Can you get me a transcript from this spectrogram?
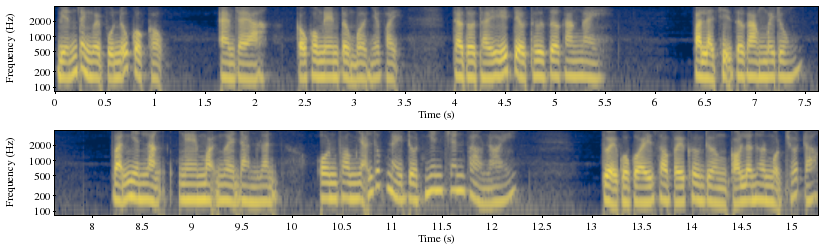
biến thành người phụ nữ của cậu. Em trai à, cậu không nên tưởng bờ như vậy. Theo tôi thấy tiểu thư dơ gang này, phải là chị dơ gang mới đúng. Vẫn yên lặng nghe mọi người đàm luận, ôn phong nhã lúc này đột nhiên chen vào nói. Tuổi của cô ấy so với Khương Đường có lớn hơn một chút đó.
